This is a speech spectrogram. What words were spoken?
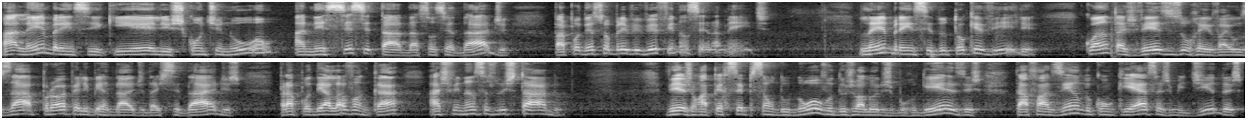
Ah, Lembrem-se que eles continuam a necessitar da sociedade para poder sobreviver financeiramente. Lembrem-se do Tocqueville. Quantas vezes o rei vai usar a própria liberdade das cidades para poder alavancar as finanças do Estado? Vejam, a percepção do novo dos valores burgueses está fazendo com que essas medidas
